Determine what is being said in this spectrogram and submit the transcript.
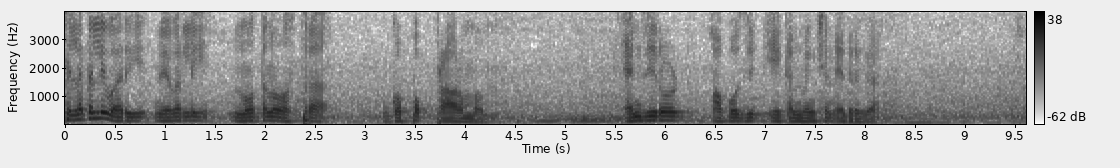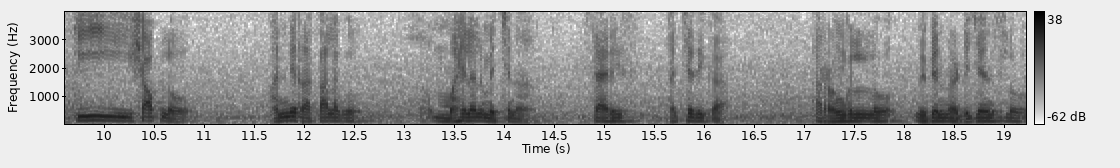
చిల్లపల్లి వారి వేవర్లి నూతన వస్త్ర గొప్ప ప్రారంభం. NG road opposite A convention ఎదురుగా. ఈ షాప్లో అన్ని రకాలకు మహిళలు మెచ్చిన శారీస్ అత్యధిక రంగుల్లో విభిన్న డిజైన్స్లో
